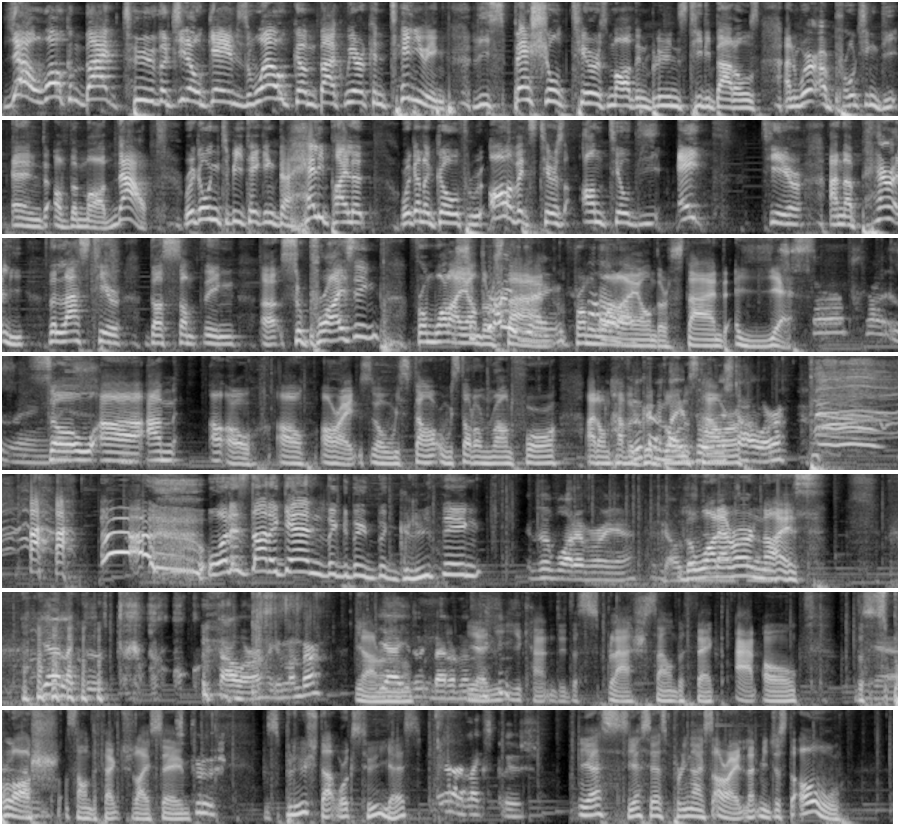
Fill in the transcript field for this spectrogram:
Yo, welcome back to Vegeto Games. Welcome back. We are continuing the special tiers mod in Bloons TD Battles, and we're approaching the end of the mod. Now, we're going to be taking the Heli Pilot. We're gonna go through all of its tiers until the eighth tier, and apparently the last tier does something uh, surprising from what I understand. From what I understand, yes. Surprising. So uh, I'm. Uh oh. Oh. All right. So we start. We start on round four. I don't have a Look good bonus, bonus tower. tower. What is that again? The the, the glue thing. The whatever, yeah. The that whatever. Nice. Yeah, like the tower. You remember? Yeah. I Yeah, you're doing better than Yeah. me. You, you can't do the splash sound effect at all. The Yeah, splosh sound effect, should I say? Sploosh. Sploosh. That works too. Yes. Yeah, I like sploosh. Yes, yes, yes, pretty nice. All right, let me just. Oh,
